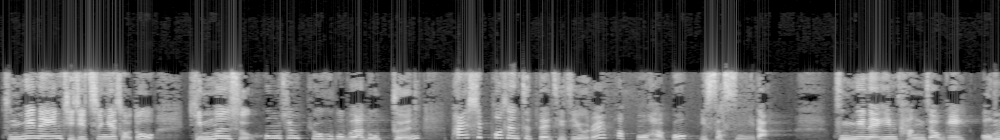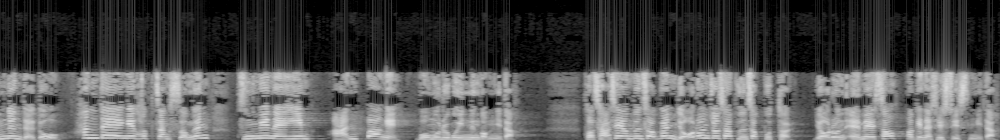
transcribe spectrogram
국민의힘 지지층에서도 김문수, 홍준표 후보보다 높은 80%대 지지율을 확보하고 있었습니다. 국민의힘 당적이 없는데도 한대행의 확장성은 국민의힘 안방에 머무르고 있는 겁니다. 더 자세한 분석은 여론조사 분석 포털 여론M에서 확인하실 수 있습니다.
